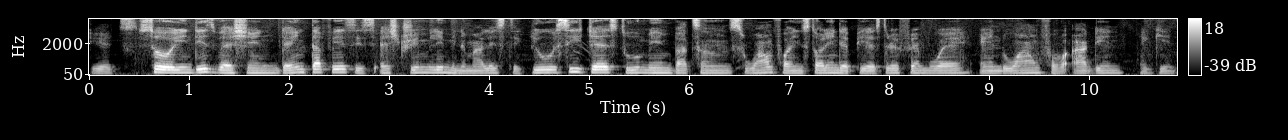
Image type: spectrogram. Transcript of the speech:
yet. So in this version, the interface is extremely minimalistic. You will see just two main buttons, one for installing the PS3 firmware and one for adding a game.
